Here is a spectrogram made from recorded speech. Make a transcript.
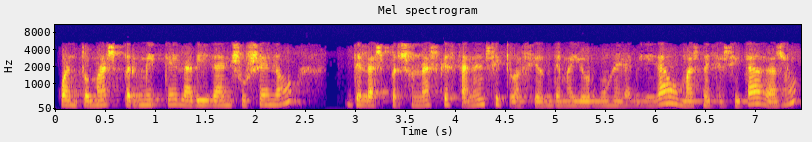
cuanto más permite la vida en su seno de las personas que están en situación de mayor vulnerabilidad o más necesitadas, ¿no?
